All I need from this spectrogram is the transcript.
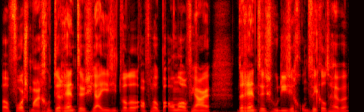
wel fors. Maar goed, de rentes, ja, je ziet wel de afgelopen anderhalf jaar de rentes, hoe die zich ontwikkeld hebben.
